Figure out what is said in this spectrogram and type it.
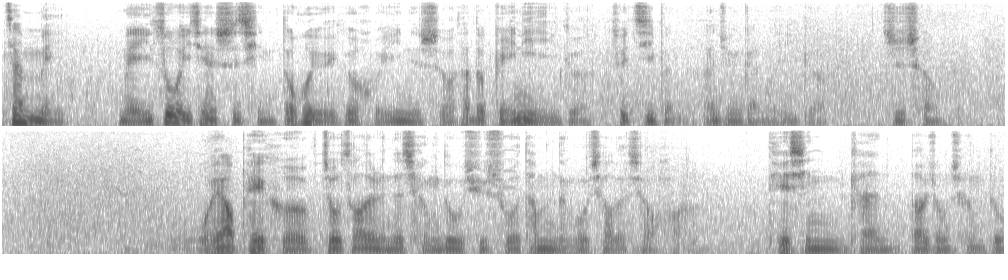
在每每做一件事情都会有一个回应的时候，他都给你一个最基本的安全感的一个支撑。我要配合周遭的人的程度去说他们能够笑的笑话。贴心看到一种程度，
